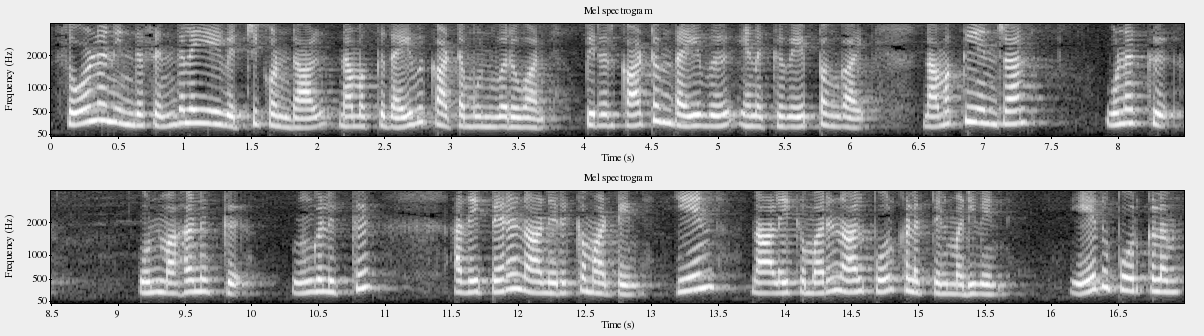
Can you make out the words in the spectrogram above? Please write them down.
சோழன் இந்த செந்தலையை வெற்றி கொண்டால் நமக்கு தயவு காட்ட முன்வருவான். பிறர் காட்டும் தயவு எனக்கு வேப்பங்காய். நமக்கு என்றால் உனக்கு உன் மகனுக்கு உங்களுக்கு அதை பெற நான் இருக்க மாட்டேன். ஏன்? நாளைக்கு மறுநாள் போர்க்களத்தில் மடிவேன். ஏது போர்க்களம்?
